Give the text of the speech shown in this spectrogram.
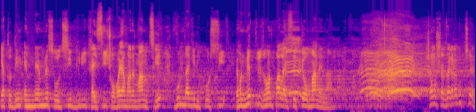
এতদিন এমনি এমনি চলছি ভিড়ি খাইছি, সবাই আমার মানছে, গুন্ডাগিরি করছি। এখন নেত্রী যখন পালাইছে, কেউ মানে না। সমস্যার জায়গাটা বুঝছেন?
